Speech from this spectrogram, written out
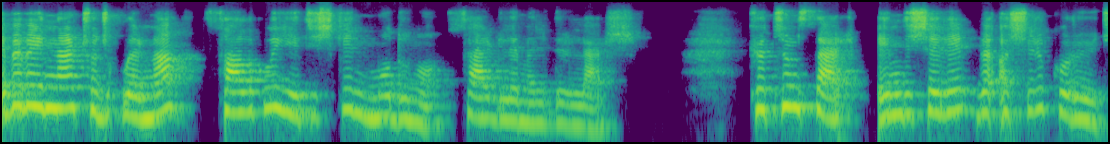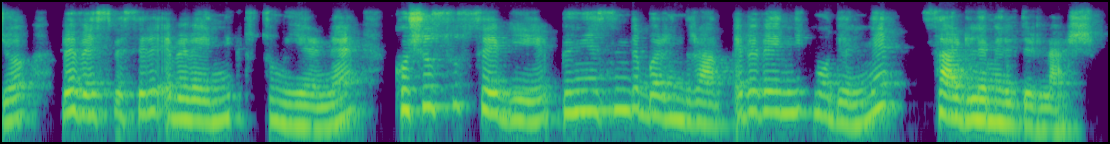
ebeveynler çocuklarına sağlıklı yetişkin modunu sergilemelidirler. Kötümser, endişeli ve aşırı koruyucu ve vesveseli ebeveynlik tutumu yerine koşulsuz sevgiyi bünyesinde barındıran ebeveynlik modelini sergilemelidirler.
